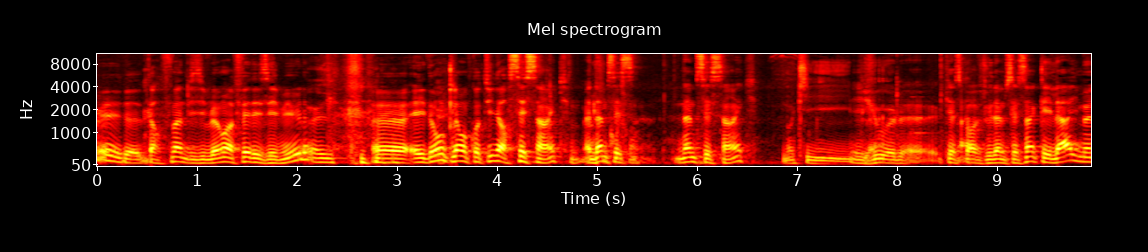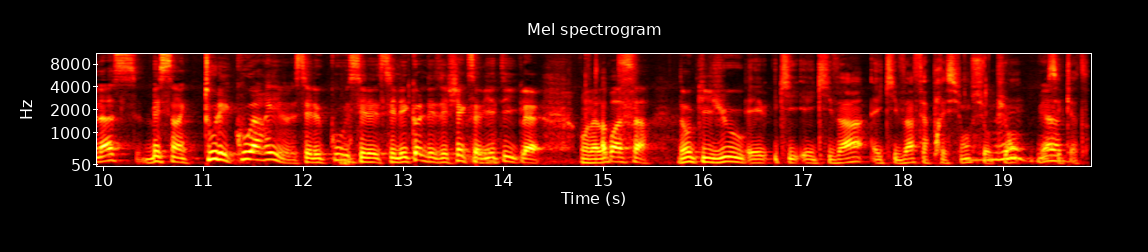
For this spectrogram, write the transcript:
oui, Dorfman visiblement a fait des émules. Euh, et donc là on continue. Alors C5, Dame, C. Dame C5, Donc il. il joue le Kasparov joue Dame C5 et là il menace B5. Tous les coups arrivent. C'est le coup, c'est l'école des échecs soviétiques là. On a le droit à ça. Donc il joue. Et qui, et, qui va, et qui va faire pression sur le pion bien. C4.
